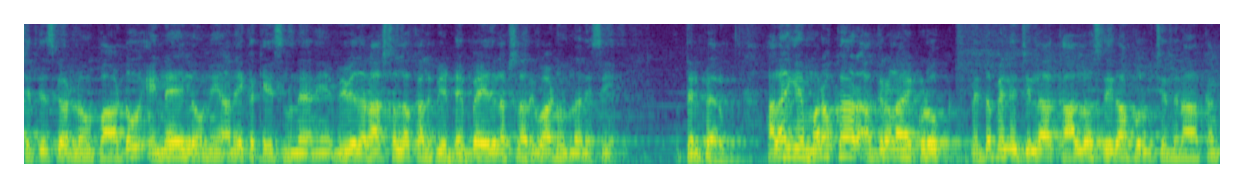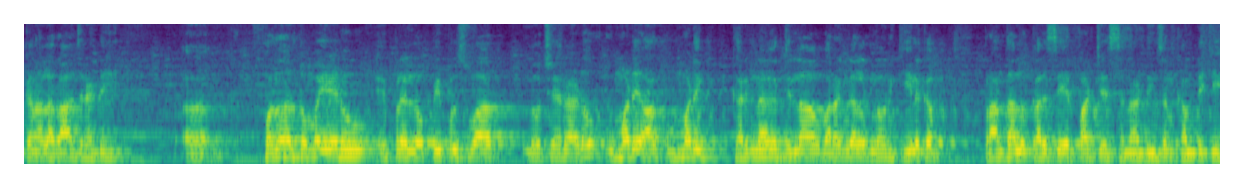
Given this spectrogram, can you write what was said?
ఛత్తీస్గఢ్లో పాటు ఎన్ఐఏలోని అనేక కేసులు ఉన్నాయని వివిధ రాష్ట్రాల్లో కలిపి డెబ్బై ఐదు లక్షల రివార్డు ఉందనేసి తెలిపారు. అలాగే మరొక అగ్రనాయకుడు పెద్దపల్లి జిల్లా కాల్లో శ్రీరాంపూర్కు చెందిన కంకనాల రాజరెడ్డి పంతొమ్మిది వందల తొంభై ఏడు ఏప్రిల్లో పీపుల్స్ వార్లో చేరాడు. ఉమ్మడి ఉమ్మడి కరీంనగర్ జిల్లా వరంగల్లోని కీలక ప్రాంతాలు కలిసి ఏర్పాటు చేసిన డివిజన్ కమిటీకి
